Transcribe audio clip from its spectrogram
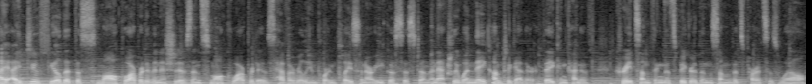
I, I, do feel that the small cooperative initiatives and small cooperatives have a really important place in our ecosystem. And actually, when they come together, they can kind of create something that's bigger than the sum of its parts as well.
